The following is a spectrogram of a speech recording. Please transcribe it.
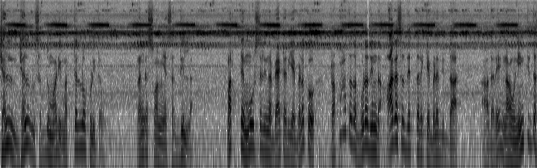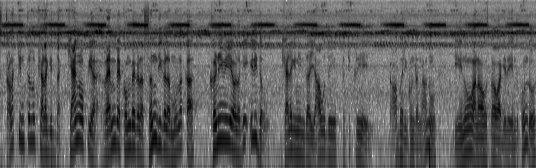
ಜಲ್ ಜಲ್ ಸದ್ದು ಮಾಡಿ ಮತ್ತೆಲ್ಲೋ ಕುಳಿತವು. ರಂಗಸ್ವಾಮಿಯ ಸದ್ದಿಲ್ಲ. ಮತ್ತೆ ಮೂರ್ಸಲಿನ ಬ್ಯಾಟರಿಯ ಬೆಳಕು ಪ್ರಪಾತದ ಬುಡದಿಂದ ಆಗಸದೆತ್ತರಕ್ಕೆ ಬೆಳೆದಿದ್ದ. ಆದರೆ ನಾವು ನಿಂತಿದ್ದ ಸ್ಥಳಕ್ಕಿಂತಲೂ ಕೆಳಗಿದ್ದ ಕ್ಯಾನೋಪಿಯ ರೆಂಬೆ ಕೊಂಬೆಗಳ ಸಂಧಿಗಳ ಮೂಲಕ ಕಣಿವೆಯೊಳಗೆ ಇಳಿದವು. ಕೆಳಗಿನಿಂದ ಯಾವುದೇ ಪ್ರತಿಕ್ರಿಯೆ ಇಲ್ಲ. ಗಾಬರಿಗೊಂಡ ನಾನು ಏನೋ ಅನಾಹುತವಾಗಿದೆ ಎಂದುಕೊಂಡು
